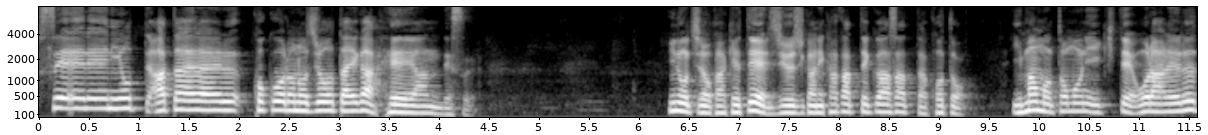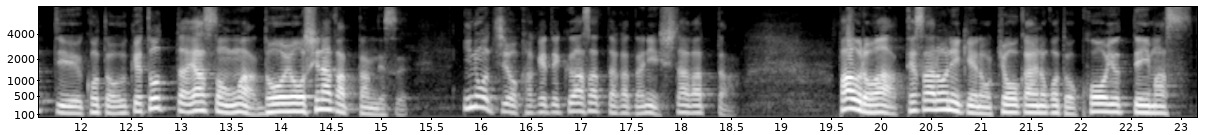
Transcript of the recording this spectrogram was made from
精霊によって与えられる心の状態が平安です。命を懸けて十字架にかかってくださったこと、今も共に生きておられるっていうことを受け取ったヤソンは動揺しなかったんです。命を懸けてくださった方に従った。パウロはテサロニケの教会のことをこう言っています。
